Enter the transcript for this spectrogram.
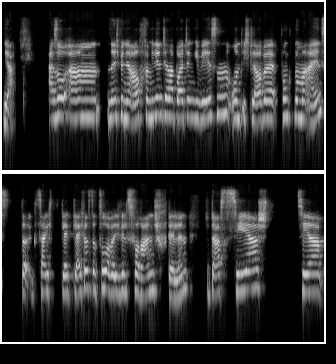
Ja, also ähm, ne, ich bin ja auch Familientherapeutin gewesen und ich glaube, Punkt Nummer eins, da sage ich gleich, gleich was dazu, aber ich will es voranstellen. Du darfst sehr, sehr,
